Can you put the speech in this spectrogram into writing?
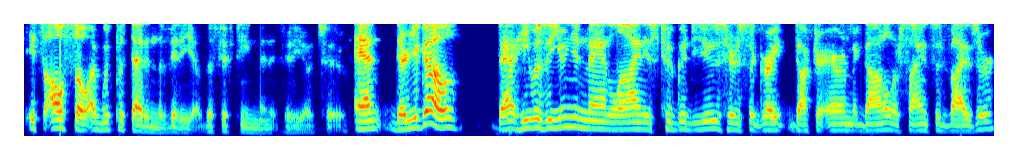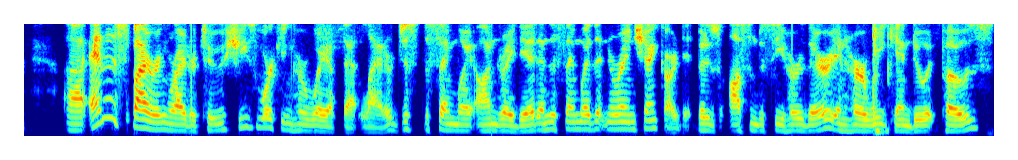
It's also we put that in the video, the 15 minute video too. And there you go. That he was a Union man line is too good to use. Here's the great Dr. Erin Macdonald, our science advisor uh, and an aspiring writer too. She's working her way up that ladder, just the same way Andre did, and the same way that Naren Shankar did. But it's awesome to see her there in her "We Can Do It" pose.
